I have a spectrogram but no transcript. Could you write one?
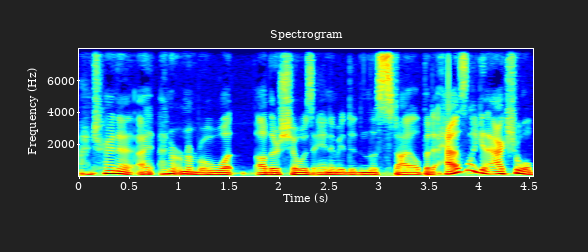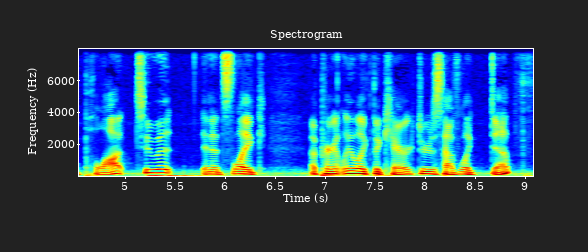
I'm trying to I, I don't remember what other show is animated in this style, but it has like an actual plot to it and it's like apparently like the characters have like depth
